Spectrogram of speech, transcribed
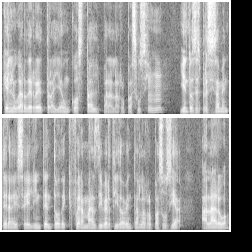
que en lugar de red traía un costal para la ropa sucia. Y entonces precisamente era ese el intento de que fuera más divertido aventar la ropa sucia al aro.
